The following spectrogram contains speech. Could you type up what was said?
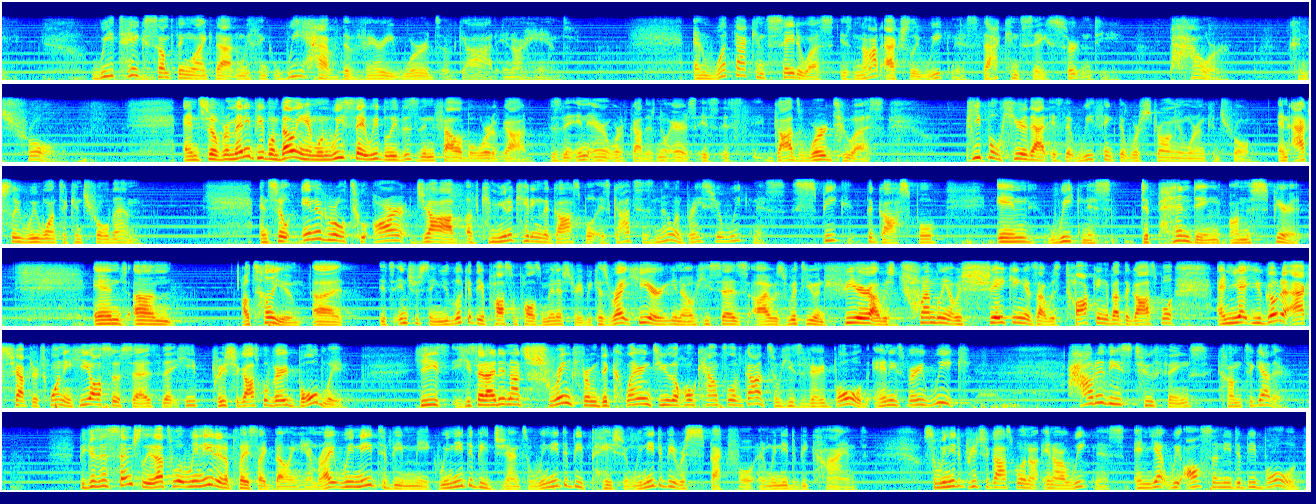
we take something like that and we think we have the very words of God in our hand. And what that can say to us is not actually weakness, that can say certainty, power, control. And so, for many people in Bellingham, when we say we believe this is the infallible Word of God, this is the inerrant Word of God, there's no errors, it's, it's God's Word to us, people hear that is that we think that we're strong and we're in control. And actually, we want to control them. And so, integral to our job of communicating the gospel is God says, No, embrace your weakness. Speak the gospel in weakness, depending on the Spirit. And um, I'll tell you, uh, it's interesting. You look at the Apostle Paul's ministry because right here, you know, he says, I was with you in fear, I was trembling, I was shaking as I was talking about the gospel. And yet, you go to Acts chapter 20, he also says that he preached the gospel very boldly. He, he said, I did not shrink from declaring to you the whole counsel of God. So he's very bold and he's very weak. How do these two things come together? Because essentially, that's what we need in a place like Bellingham, right? We need to be meek. We need to be gentle. We need to be patient. We need to be respectful. And we need to be kind. So we need to preach the gospel in our, in our weakness. And yet, we also need to be bold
